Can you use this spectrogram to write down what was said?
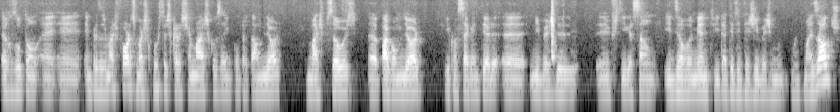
resultam em, em, empresas mais fortes, mais robustas, crescem mais, conseguem contratar melhor, mais pessoas, pagam melhor e conseguem ter níveis de investigação e desenvolvimento e de ativos intangíveis muito, muito mais altos.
